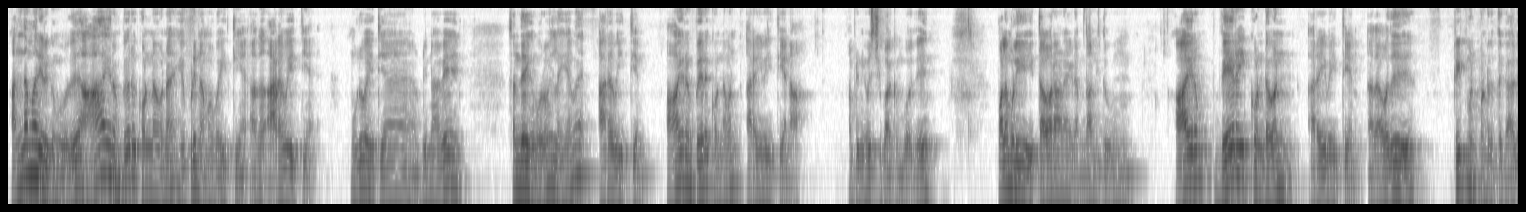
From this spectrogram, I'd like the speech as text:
அந்த மாதிரி இருக்கும்போது ஆயிரம் பேரை கொண்டவனை எப்படி நம்ம வைத்தியன்? அதுவும் அறவைத்தியன். முழு வைத்தியன் அப்படின்னாவே சந்தேகம் வரும். இல்லை ஏவன் அற வைத்தியன் ஆயிரம் பேரை கொன்னவன் அரை வைத்தியனா அப்படின்னு யோசித்து பார்க்கும்போது பழமொழி தவறான இடம்தான் இதுவும். ஆயிரம் வேரை கொண்டவன் அரை வைத்தியன் அதாவது ட்ரீட்மெண்ட் பண்ணுறதுக்காக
